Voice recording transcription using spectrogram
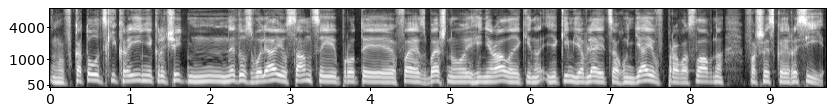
в католицькій країні кричить: не дозволяю санкції проти ФСБшного генерала, яким являється Гундяєв православно фашистської Росії.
